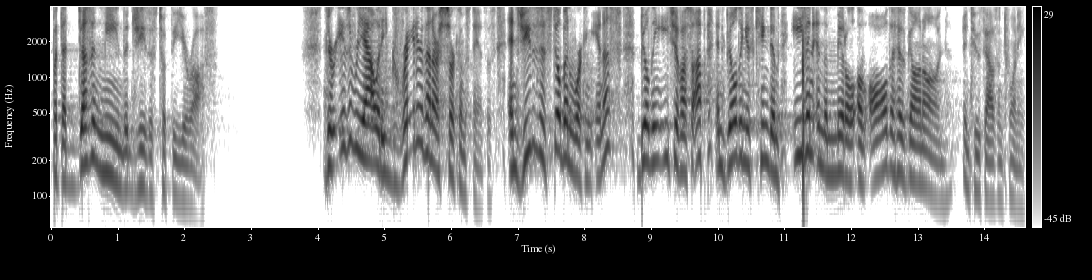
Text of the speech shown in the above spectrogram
But that doesn't mean that Jesus took the year off. There is a reality greater than our circumstances. And Jesus has still been working in us, building each of us up, and building his kingdom even in the middle of all that has gone on in 2020.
